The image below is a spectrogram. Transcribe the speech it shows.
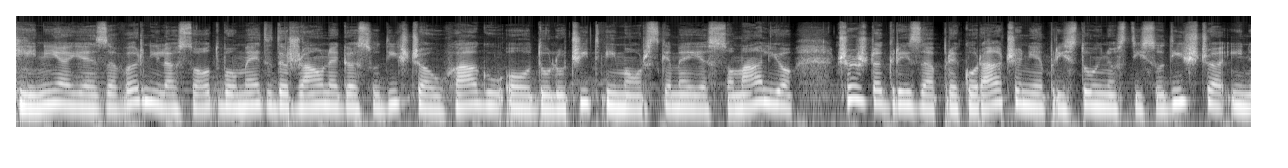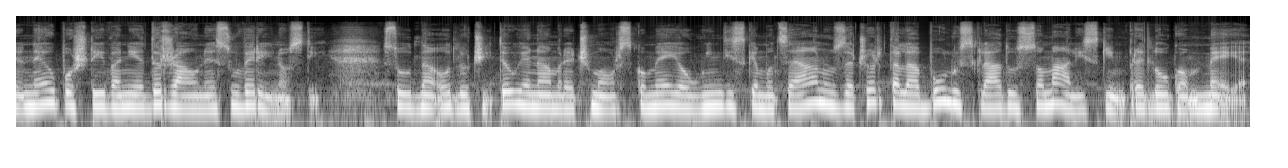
Kenija je zavrnila sodbo meddržavnega sodišča v Hagu o določitvi morske meje s Somalijo, čež da gre za prekoračenje pristojnosti sodišča in neupoštevanje državne suverenosti. Sodna odločitev je namreč morsko mejo v Indijskem oceanu začrtala bolj v skladu s somalijskim predlogom meje.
